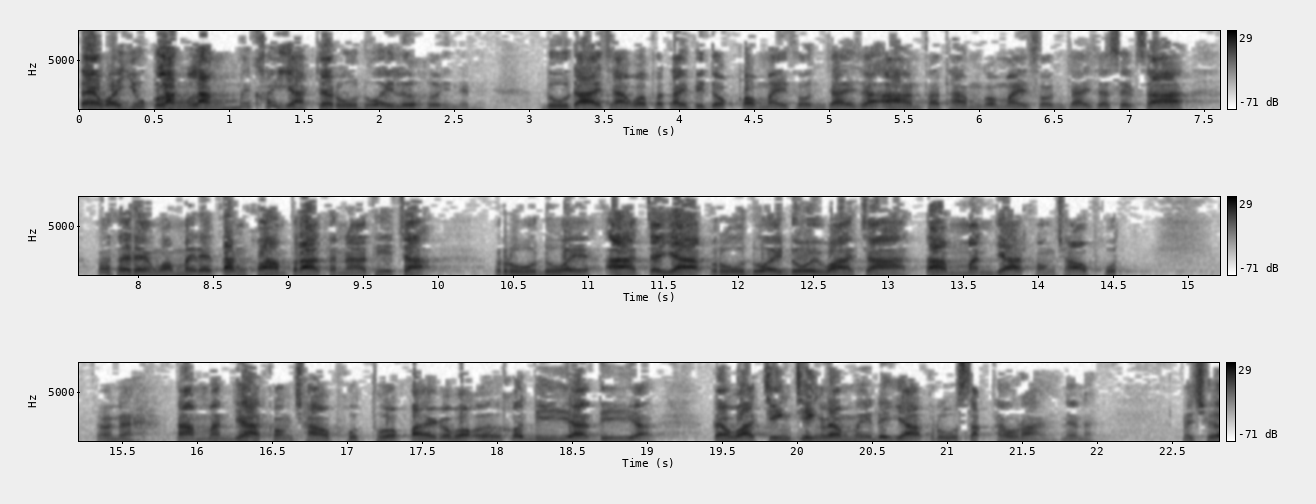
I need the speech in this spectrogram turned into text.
แต่ว่ายุคหลังๆ ไม่ค่อยอยากจะรู้ด้วยเลยเนี่ย ดูได้จากว่าพระไตรปิฎกก็ไม่สนใจจะอ่าน พระธรรมก็ไม่สนใจจะศึกษา ก็แสดงว่าไม่ได้ตั้งความปรารถนาที่จะรู้ด้วย อาจจะอยากรู้ด้วยโดยวาจาตามมัญญาตของชาวพุทธนะตามมันญาติของชาวพุทธทั่วไปก็บอกเออก็ดีอะดีอะแต่ว่าจริง ๆ แล้วไม่ได้อยากรู้สักเท่าไหร่เนี่ยนะไม่เชื่อ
